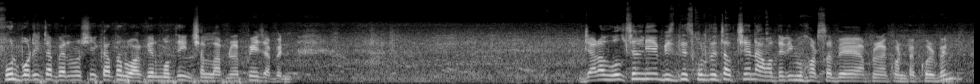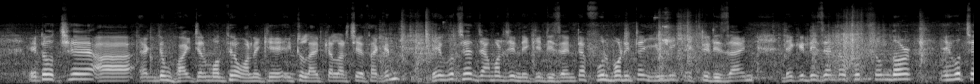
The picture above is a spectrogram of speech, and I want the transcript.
ফুল বডিটা বেনারসি, কাতান ওয়ার্কের মধ্যে ইনশাল্লাহ আপনারা পেয়ে যাবেন। যারা হোলসেল নিয়ে বিজনেস করতে চাচ্ছেন আমাদের হোয়াটসঅ্যাপে আপনারা কন্ট্যাক্ট করবেন। এটা হচ্ছে একদম হোয়াইটের মধ্যে অনেকে একটু লাইট কালার চেয়ে থাকেন। এই হচ্ছে জামার যে নেকি ডিজাইনটা, ফুল বডিটা ইউনিক একটি ডিজাইন নেকি ডিজাইনটা খুব সুন্দর। এ হচ্ছে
